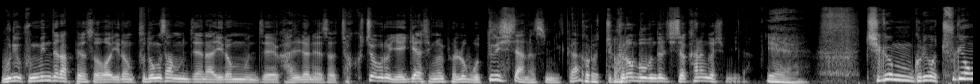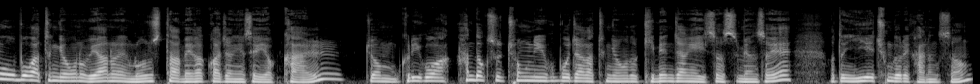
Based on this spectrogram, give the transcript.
우리 국민들 앞에서 이런 부동산 문제나 이런 문제 관련해서 적극적으로 얘기하신 걸 별로 못 들으시지 않았습니까? 그렇죠. 그런 부분들 지적하는 것입니다. 예. 지금 그리고 추경호 후보 같은 경우는 외환은행 론스타 매각 과정에서의 역할 좀 그리고 한덕수 총리 후보자 같은 경우도 김현장에 있었으면서의 어떤 이해 충돌의 가능성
